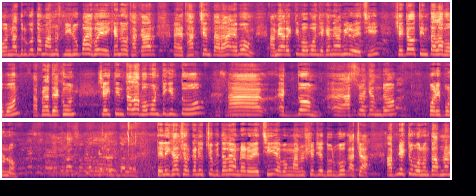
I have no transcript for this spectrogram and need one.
বন্যা দুর্গত মানুষ নিরুপায় হয়ে এখানেও থাকার থাকছেন তারা। এবং আমি আরেকটি ভবন যেখানে আমি রয়েছি সেটাও তিনতলা ভবন। আপনারা দেখুন সেই তিনতলা ভবনটি কিন্তু একদম আশ্রয়কেন্দ্র পরিপূর্ণ। তেলিখাল সরকারি উচ্চ বিদ্যালয়ে আমরা রয়েছি এবং মানুষের যে দুর্ভোগ আচ্ছা আপনি একটু বলুন তো আপনার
